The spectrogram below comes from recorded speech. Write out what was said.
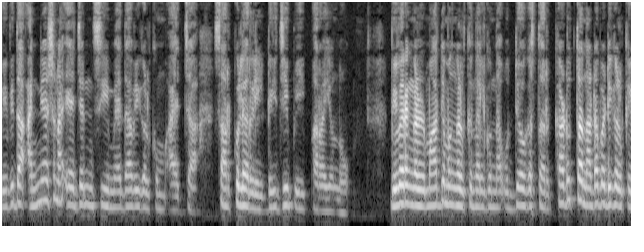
വിവിധ അന്വേഷണ ഏജൻസി മേധാവികൾക്കും അയച്ച സർക്കുലറിൽ ഡി ജി പി പറയുന്നു. വിവരങ്ങൾ മാധ്യമങ്ങൾക്ക് നൽകുന്ന ഉദ്യോഗസ്ഥർ കടുത്ത നടപടികൾക്ക്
